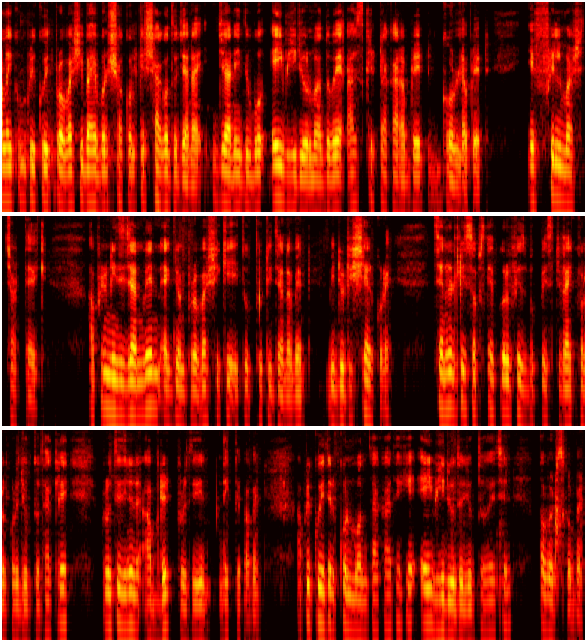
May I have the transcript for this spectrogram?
আলাইকুম প্রিকুইত প্রবাসী ভাই বোন সকলকে স্বাগত জানাই। জানিয়ে দেবো এই ভিডিওর মাধ্যমে আজকের টাকার আপডেট গোল্ড আপডেট এপ্রিল মাসের চার তারিখ। আপনি নিজে জানবেন, একজন প্রবাসীকে এই তথ্যটি জানাবেন। ভিডিওটি শেয়ার করে চ্যানেলটি সাবস্ক্রাইব করে ফেসবুক পেজটি লাইক ফলো করে যুক্ত থাকলে প্রতিদিনের আপডেট প্রতিদিন দেখতে পাবেন। আপনি কুয়েতের কোন মন্তাকা থেকে এই ভিডিওতে যুক্ত হয়েছেন কমেন্টস করবেন।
